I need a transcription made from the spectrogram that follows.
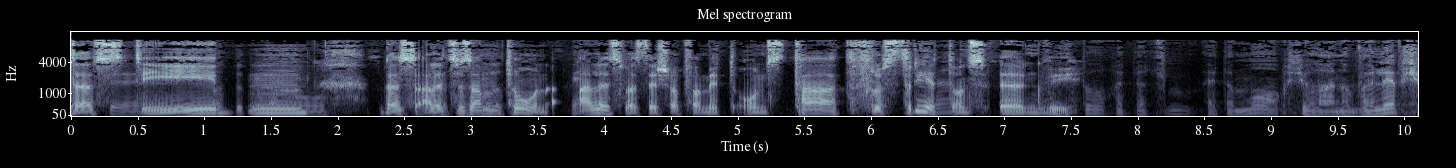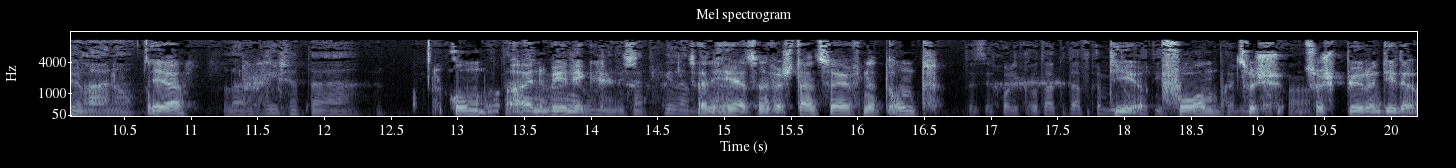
dass die hm, das alle zusammen tun. Alles, was der Schöpfer mit uns tat, frustriert uns irgendwie. Ja, um ein wenig sein Herz und Verstand zu öffnen und die Form zu, zu spüren, die der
